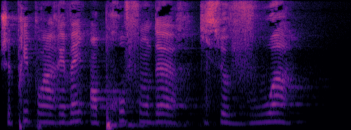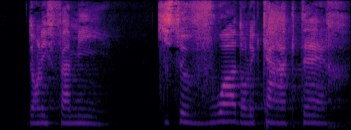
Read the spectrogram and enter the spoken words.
Je prie pour un réveil en profondeur qui se voit dans les familles, qui se voit dans le caractère,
